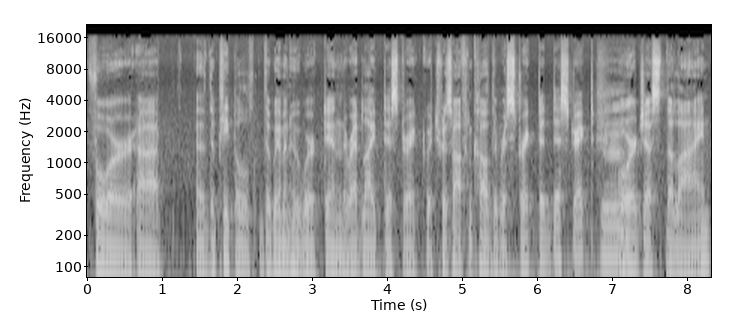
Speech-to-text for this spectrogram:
for. Uh, uh, the people, the women who worked in the red light district, which was often called the restricted district mm. or just the line,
